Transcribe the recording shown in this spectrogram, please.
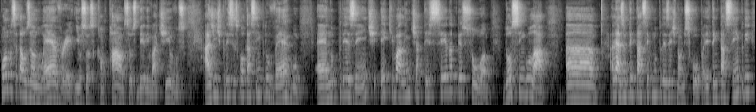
quando você está usando every e os seus compounds, seus derivativos, a gente precisa colocar sempre o verbo é, no presente equivalente à terceira pessoa do singular. Uh, aliás, não tem que estar sempre no presente não, desculpa. Ele tem que estar sempre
